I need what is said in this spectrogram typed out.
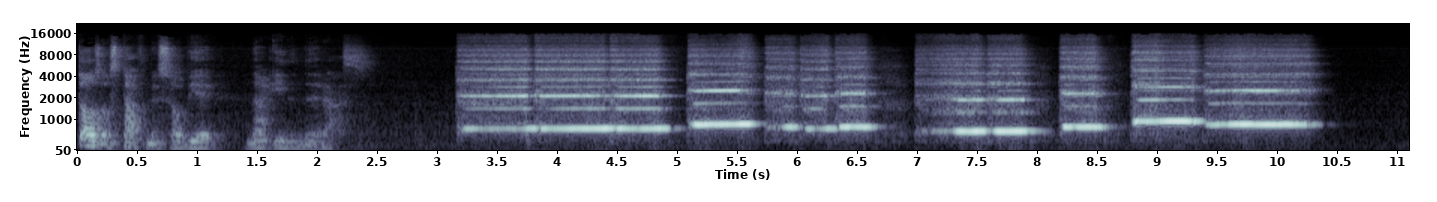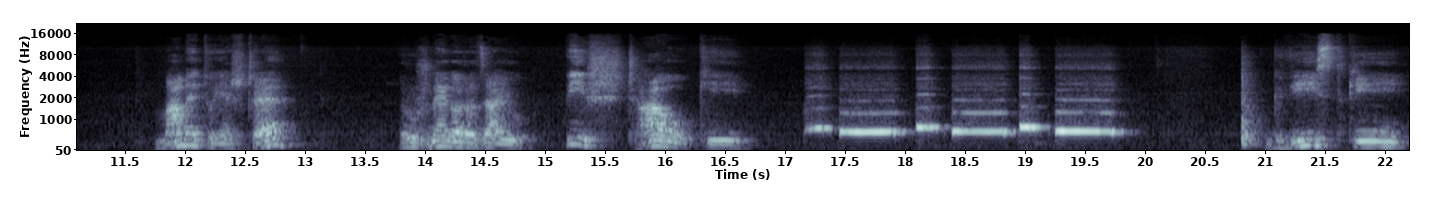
to zostawmy sobie na inny raz. Mamy tu jeszcze różnego rodzaju piszczałki, gwizdki.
